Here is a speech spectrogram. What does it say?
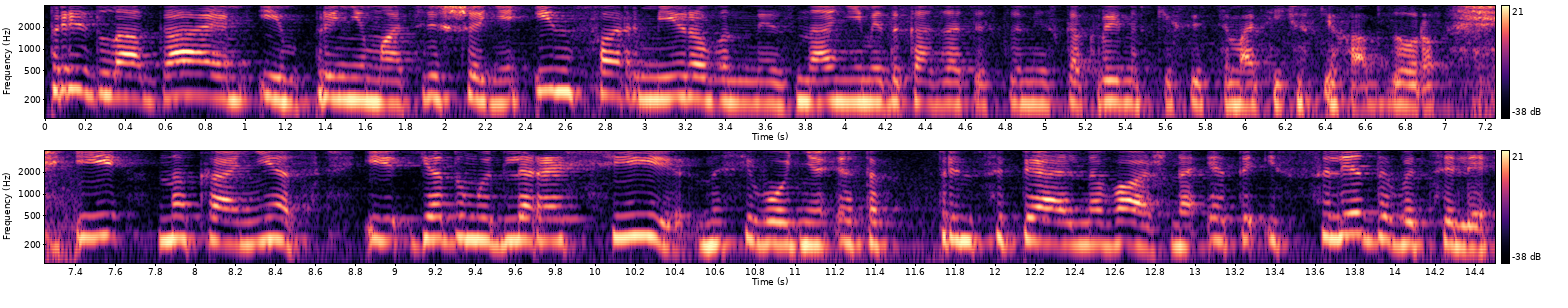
предлагаем им принимать решения, информированные знаниями, доказательствами из кокрейновских систематических обзоров. И, наконец, и я думаю, для России на сегодня это принципиально важно. Это исследователи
